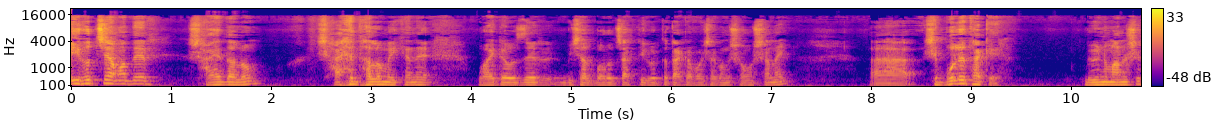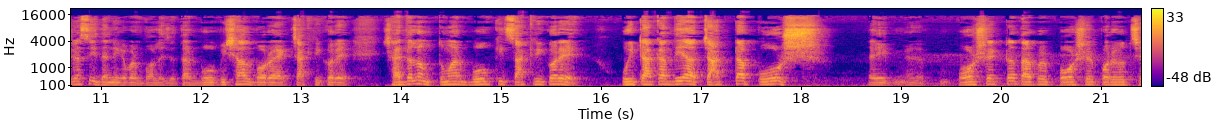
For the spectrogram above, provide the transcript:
এই হচ্ছে আমাদের শাহেদ আলম। শাহেদ আলম এখানে হোয়াইট হাউসের বিশাল বড় চাকরি করতে টাকা পয়সা কোনো সমস্যা নাই। সে বলে থাকে, বিভিন্ন মানুষের কাছে ইদানিং আবার বলে যে তার বউ বিশাল বড় এক চাকরি করে। শাহেদ আলম, তোমার বউ কি চাকরি করে? ওই টাকা দিয়া চারটা পোর্শ এই পোর্শ একটা, তারপর পোর্শের পরে হচ্ছে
